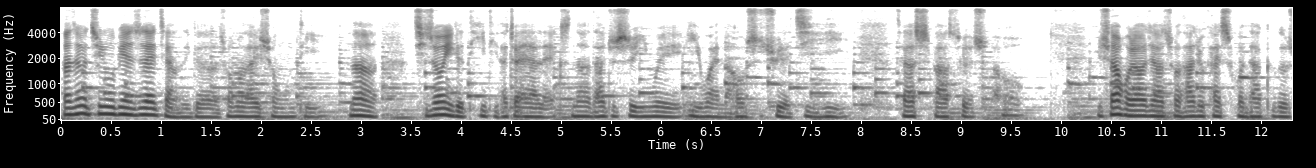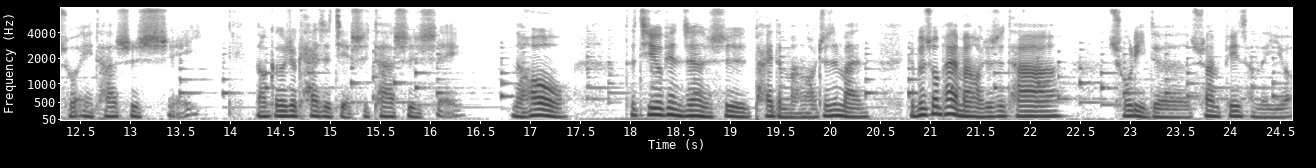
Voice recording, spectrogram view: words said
那这个纪录片是在讲一个双胞胎兄弟，那其中一个弟弟他叫 Alex，那他就是因为意外然后失去了记忆。在他十八岁的时候，于是他回到家之后，他就开始问他哥哥说：“诶，他是谁？”然后哥哥就开始解释他是谁。然后这纪录片真的是拍的蛮好，就是蛮也不是说拍的蛮好，就是他处理的算非常的有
